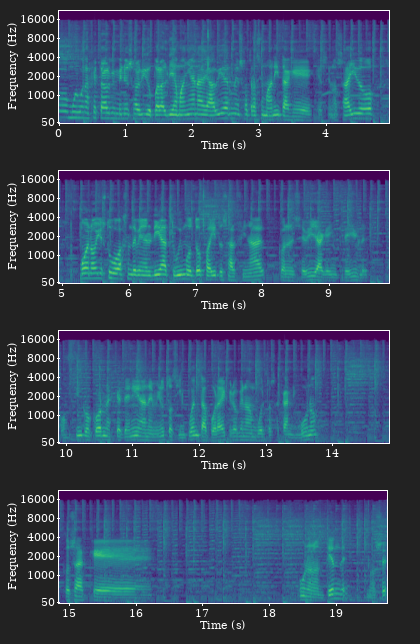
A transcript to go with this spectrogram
Muy buenas, ¿qué tal? Bienvenidos al vídeo para el día mañana, ya viernes, otra semanita que, se nos ha ido. Bueno, hoy estuvo bastante bien el día, tuvimos dos fallitos al final con el Sevilla, que increíble. Con cinco cornes que tenían en minuto 50 por ahí, creo que no han vuelto a sacar ninguno. Cosas que uno no entiende, no sé,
